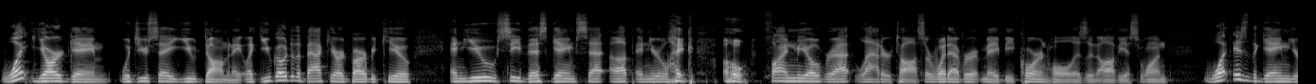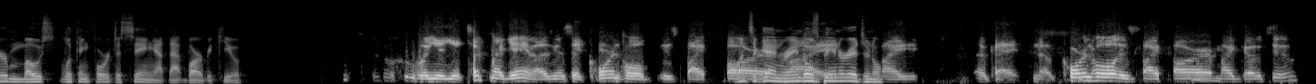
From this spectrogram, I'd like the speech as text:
What yard game would you say you dominate? Like you go to the backyard barbecue and you see this game set up and you're like, oh, find me over at ladder toss or whatever it may be. Cornhole is an obvious one. What is the game you're most looking forward to seeing at that barbecue? Well, you, you took my game. I was going to say cornhole is by far. Once again, Randall's my- being original. My okay, no, cornhole is by far my go-to.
